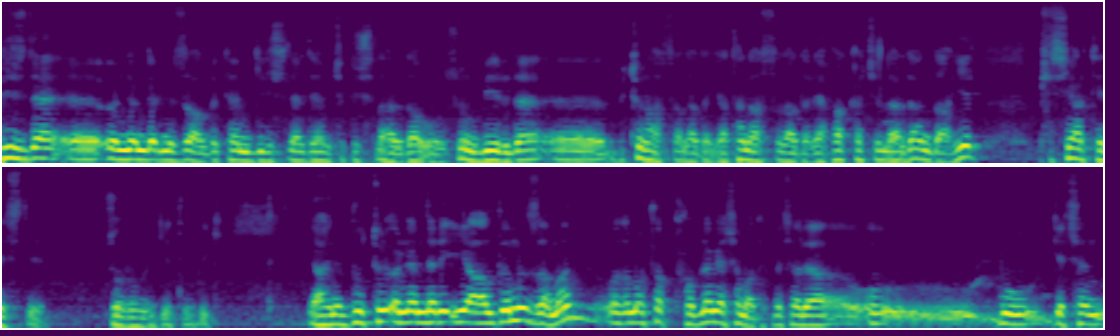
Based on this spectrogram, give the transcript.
biz de e, önlemlerimizi aldık. Hem girişlerde hem çıkışlarda olsun. Bir de e, bütün hastalarda, yatan hastalarda, refakatçilerden dahil PCR testi zorunlu getirdik. Yani bu tür önlemleri iyi aldığımız zaman o zaman çok problem yaşamadık. Mesela o, bu geçen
